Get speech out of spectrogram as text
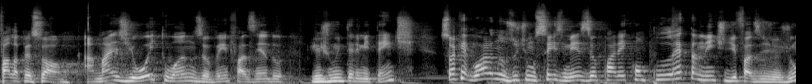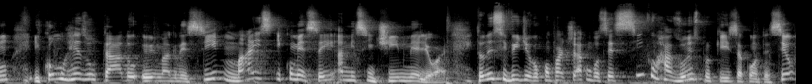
Fala pessoal, há mais de oito anos eu venho fazendo jejum intermitente, só que agora nos últimos seis meses eu parei completamente de fazer jejum e como resultado eu emagreci mais e comecei a me sentir melhor. Então nesse vídeo eu vou compartilhar com você cinco razões por que isso aconteceu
